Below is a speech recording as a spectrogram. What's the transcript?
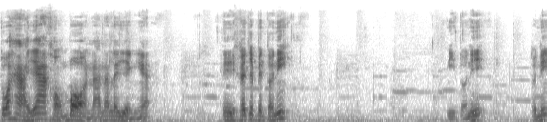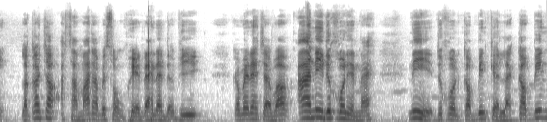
ตัวหายากของบ่อนั้นอะไรอย่างเงี้ยนี่ก็จะเป็นตัวนี้นี่ตัวนี้ตัวนี้แล้วก็จะสามารถเอาไปส่งเควสได้นะเดี๋ยวพี่ก็ไม่แน่ใจว่าอ่านี่ทุกคนเห็นไหมนี่ทุกคนกอบบินเกิดแล้วกอบบิน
